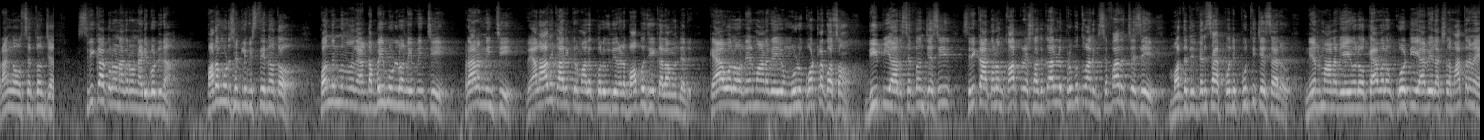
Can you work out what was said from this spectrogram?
రంగం సిద్ధం చేశారు శ్రీకాకుళం నగరం నడిబొడ్డిన పదమూడు సెంట్ల విస్తీర్ణంతో పంతొమ్మిది వందల డెబ్బై మూడులో నిర్మించి ప్రారంభించి వేలాది కార్యక్రమాలకు కొలుగుదీరిన బాపూజీ కళామందిర్. కేవలం నిర్మాణ వ్యయం మూడు కోట్ల కోసం డిపిఆర్ సిద్ధం చేసి శ్రీకాకుళం కార్పొరేషన్ అధికారులు ప్రభుత్వానికి సిఫారసు చేసి మొదటి దశ పూర్తి చేశారు. నిర్మాణ వ్యయంలో కేవలం కోటి యాభై లక్షలు మాత్రమే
